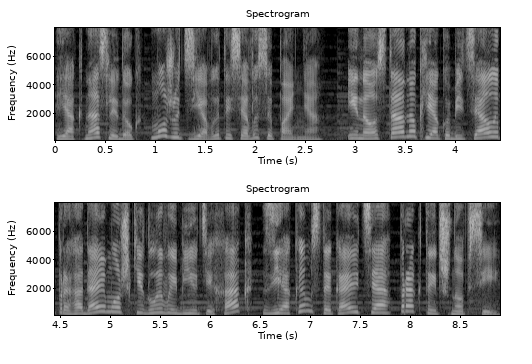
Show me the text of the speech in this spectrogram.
Як наслідок можуть з'явитися висипання. І наостанок, як обіцяли, пригадаємо шкідливий б'юті-хак, з яким стикаються практично всі.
